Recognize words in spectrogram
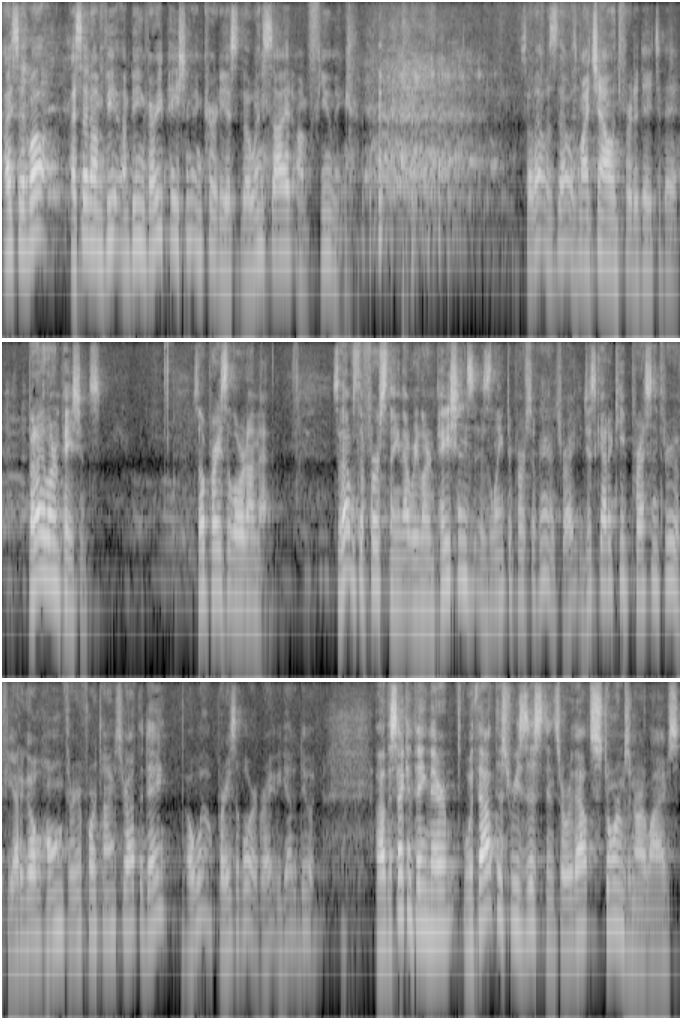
I said, Well, I said, I'm, I'm being very patient and courteous, though inside I'm fuming. so that was, that was my challenge for today today. But I learned patience. So praise the Lord on that. So that was the first thing that we learned. Patience is linked to perseverance, right? You just got to keep pressing through. If you got to go home three or four times throughout the day, oh well, praise the Lord, right? You got to do it. Uh, the second thing there, without this resistance or without storms in our lives,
